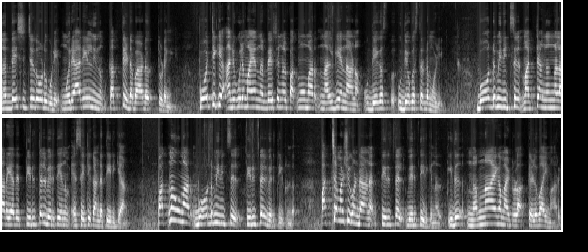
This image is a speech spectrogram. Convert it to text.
നിർദ്ദേശിച്ചതോടുകൂടി മുരാരിയിൽ നിന്നും കത്തിടപാട് തുടങ്ങി. പോറ്റിക്ക് അനുകൂലമായ നിർദ്ദേശങ്ങൾ പത്മകുമാർ നൽകിയെന്നാണ് ഉദ്യോഗസ്ഥ ഉദ്യോഗസ്ഥരുടെ മൊഴി. ബോർഡ് മിനിറ്റ്സിൽ മറ്റംഗങ്ങൾ അറിയാതെ തിരുത്തൽ വരുത്തിയെന്നും എസ് ഐ ടി കണ്ടെത്തിയിരിക്കുകയാണ്. പത്മകുമാർ ബോർഡ് മിനിറ്റ്സിൽ തിരുത്തൽ വരുത്തിയിട്ടുണ്ട്. പച്ചമഷി കൊണ്ടാണ് തിരുത്തൽ വരുത്തിയിരിക്കുന്നത്. ഇത് നിർണായകമായിട്ടുള്ള തെളിവായി മാറി.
